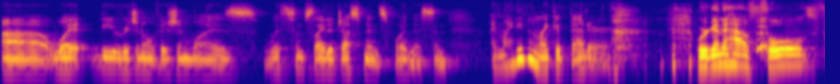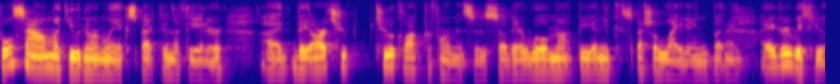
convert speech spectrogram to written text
uh, what the original vision was with some slight adjustments for this, and I might even like it better. We're gonna have full full sound like you would normally expect in the theater. Uh, they are two two o'clock performances, so there will not be any special lighting. But right. I agree with you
